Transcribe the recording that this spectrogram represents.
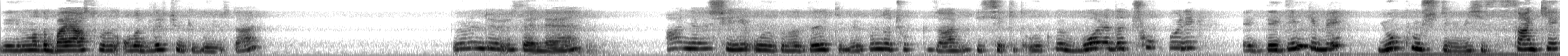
Yayılmada bayağı sorun olabilir çünkü bu yüzden. Göründüğü üzere aynı şeyi uyguladığı gibi bunu da çok güzel bir şekilde uyguluyor. Bu arada çok böyle e, dediğim gibi yokmuş gibi bir his. Sanki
